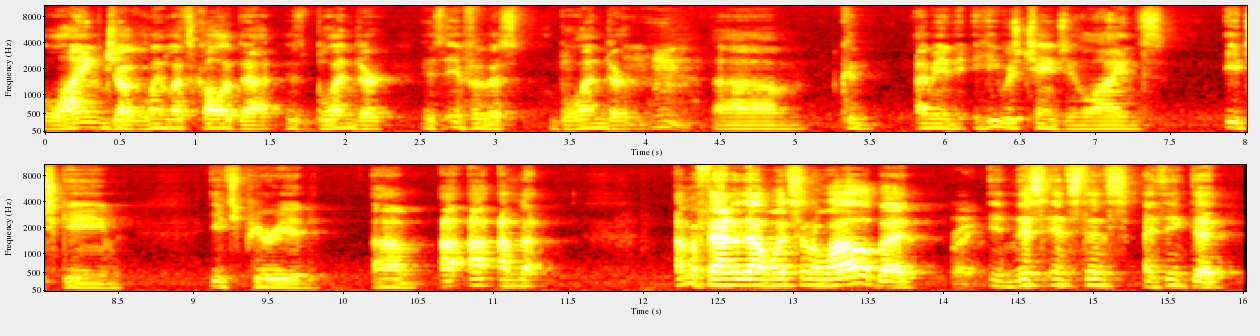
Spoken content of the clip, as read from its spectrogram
line juggling, let's call it that, his blender, his infamous blender. Um, could I mean, he was changing lines each game, each period. Um, I, I, I'm not. I'm a fan of that once in a while, but Right. in this instance, I think that,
